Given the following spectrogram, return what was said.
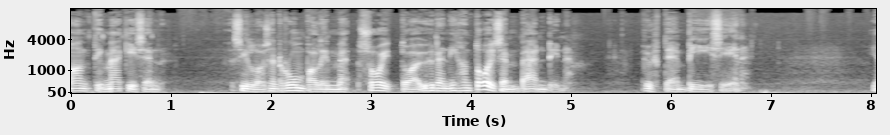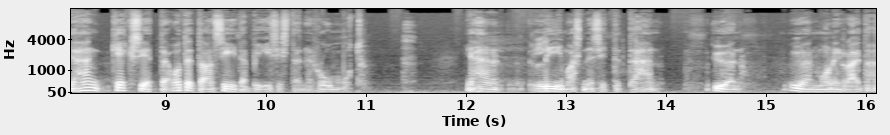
Antti Mäkisen silloisen rumpalimme soittoa yhden ihan toisen bändin yhteen biisiin. Ja hän keksi, että otetaan siitä biisistä ne rummut. Ja hän liimasi ne sitten tähän yön yön moniraita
